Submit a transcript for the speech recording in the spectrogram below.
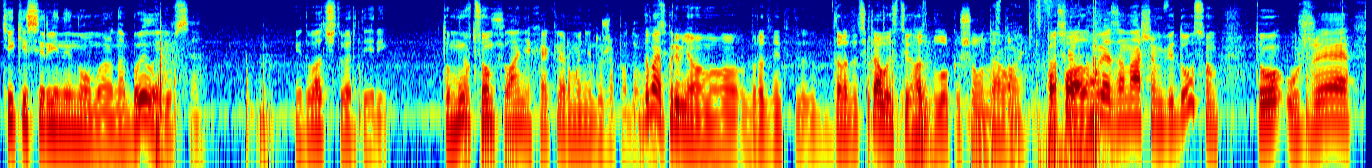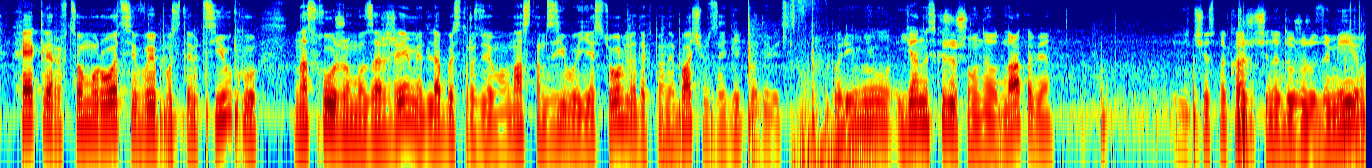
Тільки серійний номер набили і все. І 24-й рік. Тому Так, в цьому ну плані Хеклер мені дуже подобається. Давай порівняємо його ради, ради цікавості газблоки, що у нас Давай. там попало. слідкує за нашим відосом, то уже Хеклер в цьому році випустив цівку на схожому зажимі для бистрозйому. У нас там з Іви є огляди, хто не бачив, зайдіть, подивіться. Порівнюємо. Ну, я не скажу, що вони однакові. І, чесно кажучи, не дуже розумію,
